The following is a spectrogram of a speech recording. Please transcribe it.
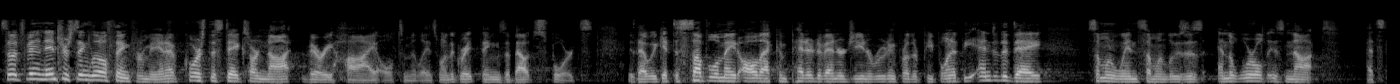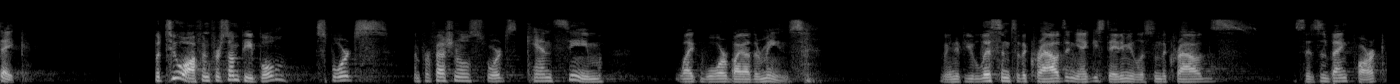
So it's been an interesting little thing for me. And of course, the stakes are not very high ultimately. It's one of the great things about sports is that we get to sublimate all that competitive energy into rooting for other people. And at the end of the day, someone wins, someone loses, and the world is not at stake. But too often for some people, sports and professional sports can seem like war by other means. I mean, if you listen to the crowds in Yankee Stadium, you listen to the crowds at Citizens Bank Park,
